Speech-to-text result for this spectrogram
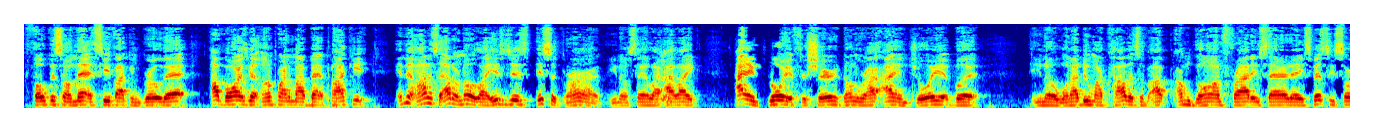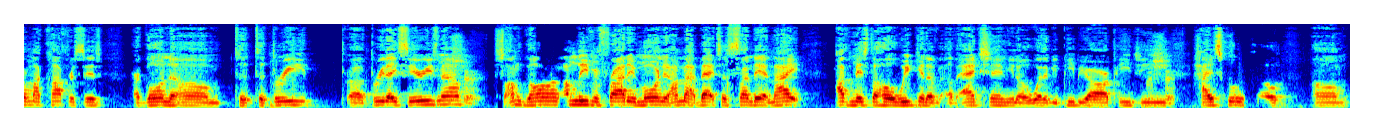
focus on that and see if I can grow that. I've always got umpire in my back pocket. And then honestly, I don't know. Like it's just it's a grind. You know what I'm saying? Like I like I enjoy it for sure. Don't I enjoy it, but you know, when I do my college stuff, I, I'm gone Friday, Saturday, especially some of my conferences are going to um to, to three uh, three day series now. sure. So I'm gone. I'm leaving Friday morning. I'm not back till Sunday at night. I've missed the whole weekend of, of action, you know, whether it be PBR, PG, sure. high school. So um,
